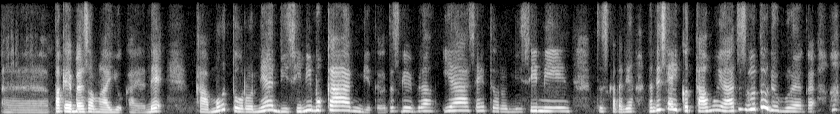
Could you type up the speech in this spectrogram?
eh, pakai bahasa Melayu kayak dek kamu turunnya di sini bukan? Gitu. Terus gue bilang ya saya turun di sini. Terus kata dia nanti saya ikut kamu ya. Terus gue tuh udah mulai kayak Hah,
